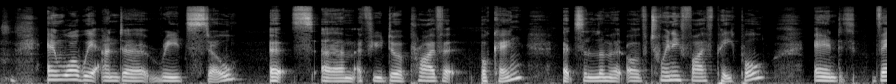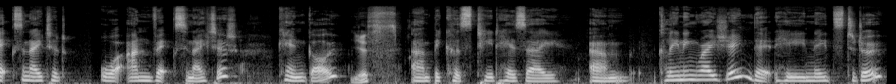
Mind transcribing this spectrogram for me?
And while we're under red still, it's um, if you do a private booking, it's a limit of 25 people, and vaccinated or unvaccinated can go yes, um, because Ted has a um, cleaning regime that he needs to do.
